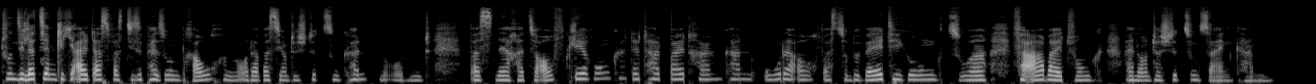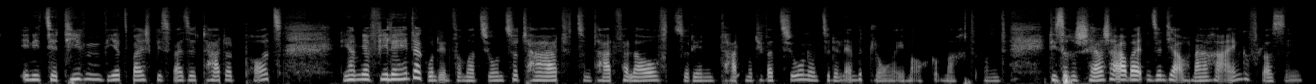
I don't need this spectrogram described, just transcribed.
tun sie letztendlich all das, was diese Personen brauchen oder was sie unterstützen könnten und was nachher zur Aufklärung der Tat beitragen kann oder auch was zur Bewältigung, zur Verarbeitung einer Unterstützung sein kann. Initiativen wie jetzt beispielsweise Tatort Ports, die haben ja viele Hintergrundinformationen zur Tat, zum Tatverlauf, zu den Tatmotivationen und zu den Ermittlungen eben auch gemacht. Und diese Recherchearbeiten sind ja auch nachher eingeflossen.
